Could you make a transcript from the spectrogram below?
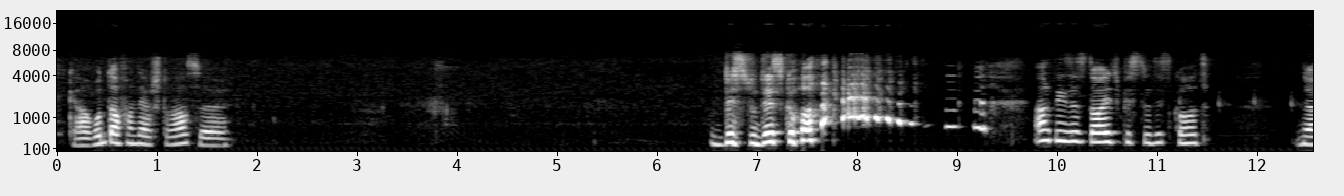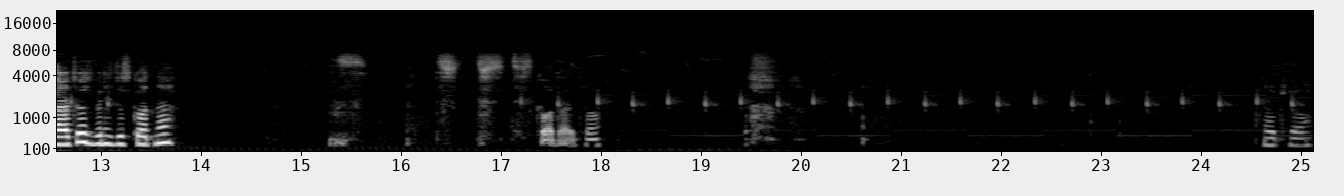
Digga, runter von der Straße. Bist du Discord? Ach, dieses Deutsch, bist du Discord? Ja, natürlich bin ich Discord, ne? Discord, Alter. Alter.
